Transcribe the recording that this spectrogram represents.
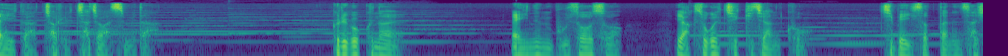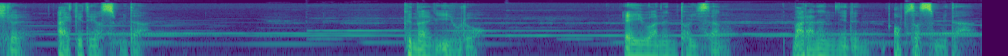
A가 저를 찾아왔습니다. 그리고 그날 A는 무서워서 약속을 지키지 않고 집에 있었다는 사실을 알게 되었습니다. 그날 이후로 A와는 더 이상 말하는 일은 없었습니다.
